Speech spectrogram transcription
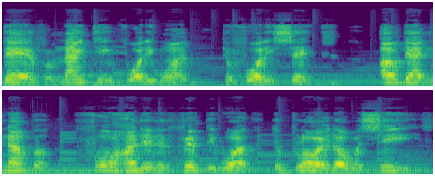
there from 1941 to 46. Of that number, 450 were deployed overseas.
